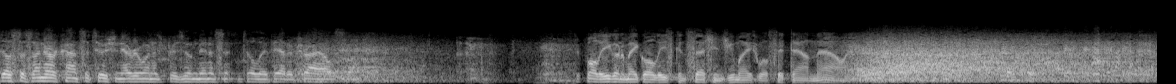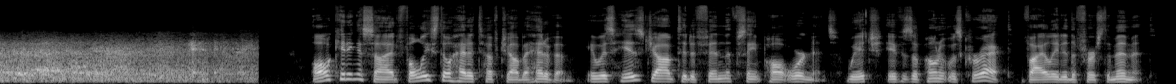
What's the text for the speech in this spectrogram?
Justice, under our Constitution, everyone is presumed innocent until they've had a trial, so. Mr. Foley, you're going to make all these concessions. You might as well sit down now. All kidding aside, Foley still had a tough job ahead of him. It was his job to defend the St. Paul Ordinance, which, if his opponent was correct, violated the First Amendment.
